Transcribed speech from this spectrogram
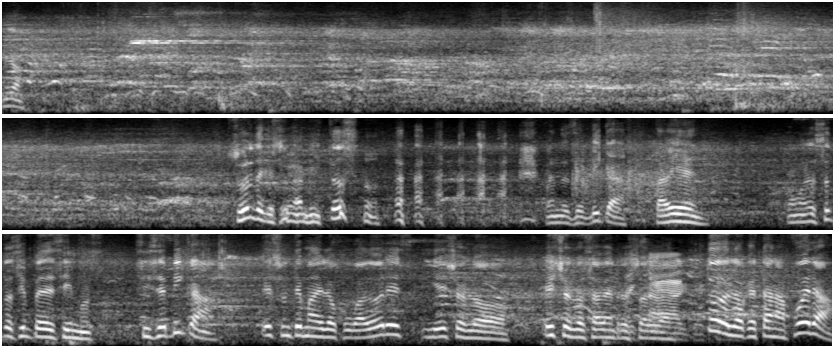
Mirá. Suerte que es un amistoso. Cuando se pica, está bien. Como nosotros siempre decimos, si se pica, es un tema de los jugadores y ellos lo, ellos lo saben resolver. Exacto. Todos los que están afuera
